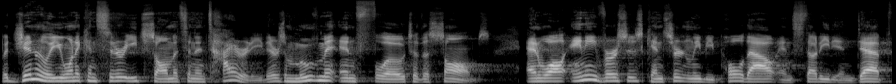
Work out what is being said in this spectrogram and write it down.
But generally, you want to consider each psalm its an entirety. There's movement and flow to the psalms. And while any verses can certainly be pulled out and studied in depth,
